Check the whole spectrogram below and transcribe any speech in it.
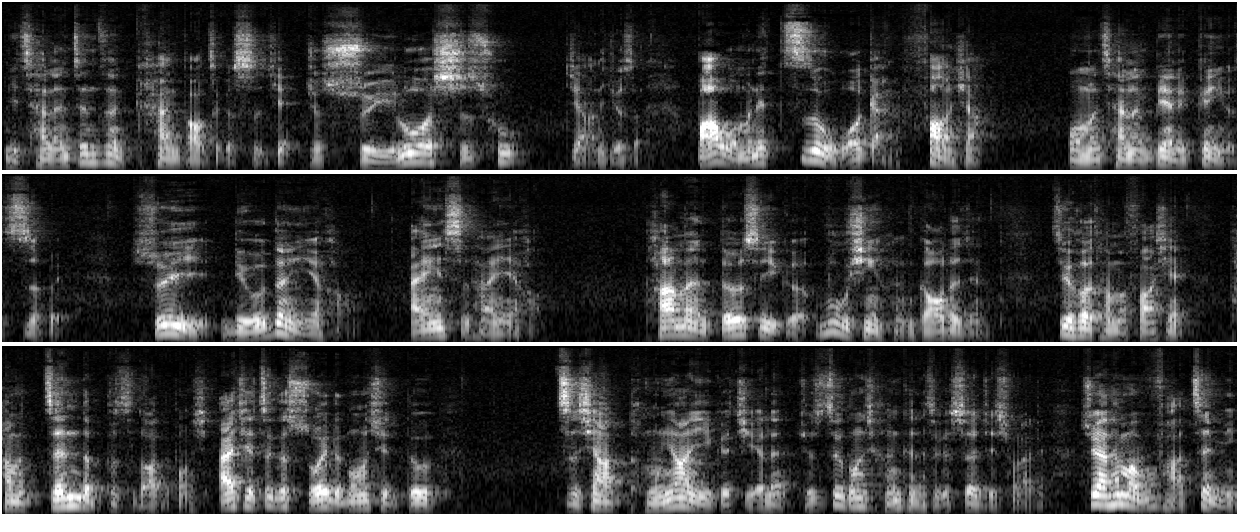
你才能真正看到这个世界。就水落石出讲的就是把我们的自我感放下，我们才能变得更有智慧。所以牛顿也好，爱因斯坦也好，他们都是一个悟性很高的人。最后他们发现，他们真的不知道的东西，而且这个所有的东西都指向同样一个结论，就是这个东西很可能是个设计出来的。虽然他们无法证明，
